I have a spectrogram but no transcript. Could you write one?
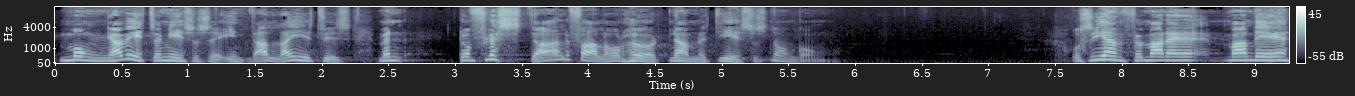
Många vet vem Jesus är, inte alla givetvis, men de flesta i alla fall har hört namnet Jesus någon gång. Och så jämför man det,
